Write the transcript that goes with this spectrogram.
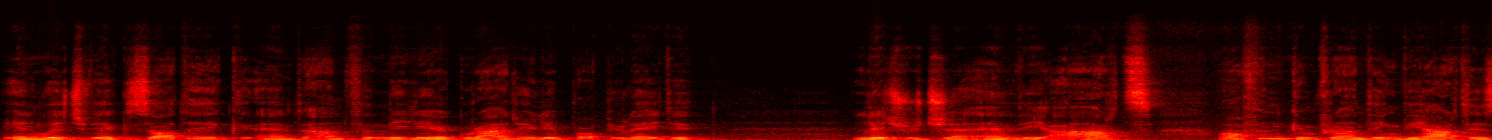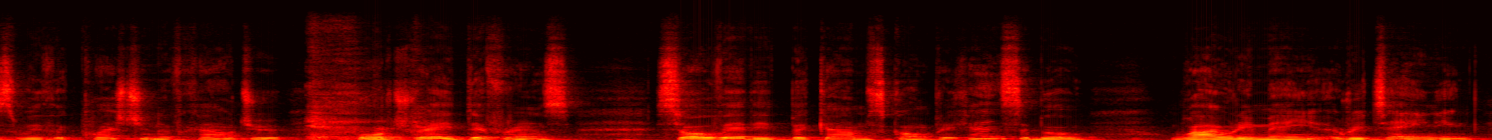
in which the exotic and unfamiliar gradually populated literature and the arts, often confronting the artist with the question of how to portray difference so that it becomes comprehensible while remain, retaining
